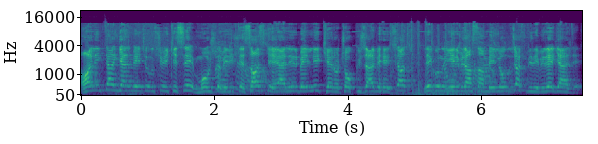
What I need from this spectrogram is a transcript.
A-Link'ten gelmeye çalışıyor ikisi. Moj'la birlikte Sasuke yerleri belli. Kero çok güzel bir headshot. Lego'nun yeri birazdan belli olacak. Bire bire geldi.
